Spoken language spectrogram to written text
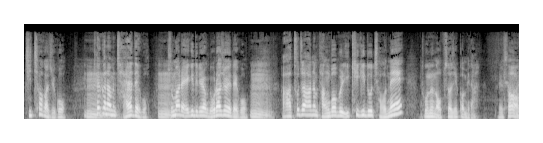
지쳐가지고 음. 퇴근하면 자야 되고 음. 주말에 애기들이랑 놀아줘야 되고 음. 아 투자하는 방법을 익히기도 전에 돈은 없어질 겁니다. 그래서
